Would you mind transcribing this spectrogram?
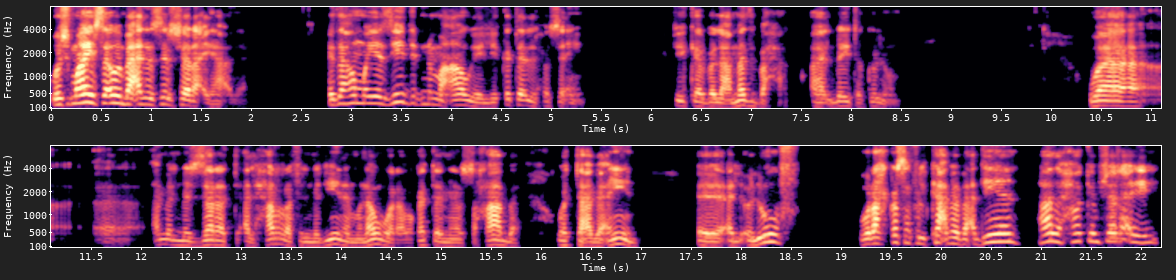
وش ما يسوي بعد يصير شرعي هذا؟ إذا هم يزيد بن معاوية اللي قتل الحسين في كربلاء مذبحة أهل بيته كلهم. و آه، مجزرة الحرة في المدينة المنورة وقتل من الصحابة والتابعين آه، الألوف وراح قصف الكعبة بعدين هذا حاكم شرعي.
